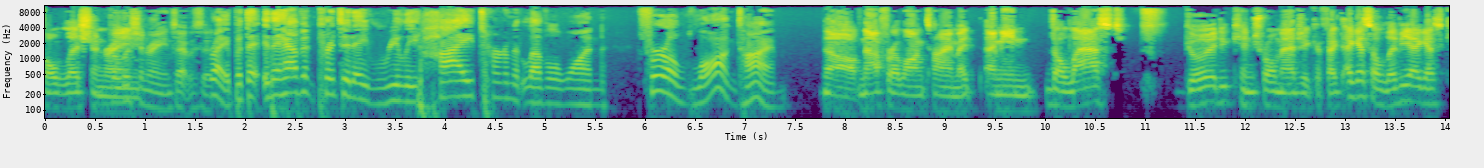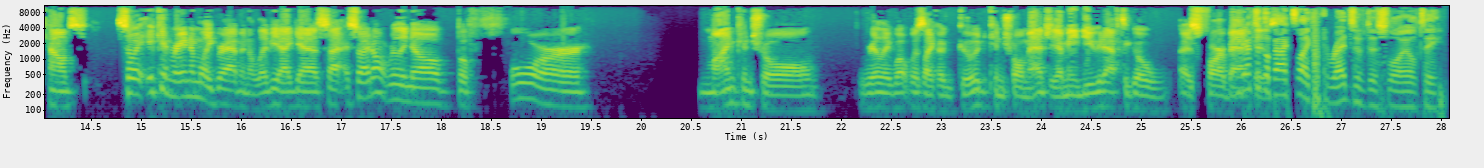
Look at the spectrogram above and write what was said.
Volition Rain. Volition Reins. That was it. right, but they, they haven't printed a really high tournament level one for a long time. No, not for a long time. I, I mean, the last good control magic effect. I guess Olivia, I guess counts. So it can randomly grab an Olivia, I guess. I, so I don't really know before mind control really what was like a good control magic. I mean, you would have to go as far back. You have to as, go back to like threads of disloyalty.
